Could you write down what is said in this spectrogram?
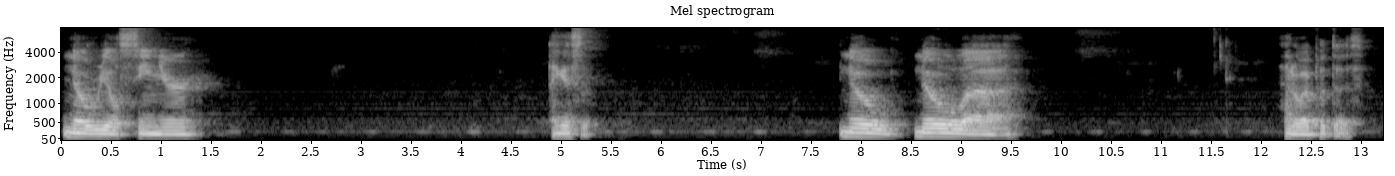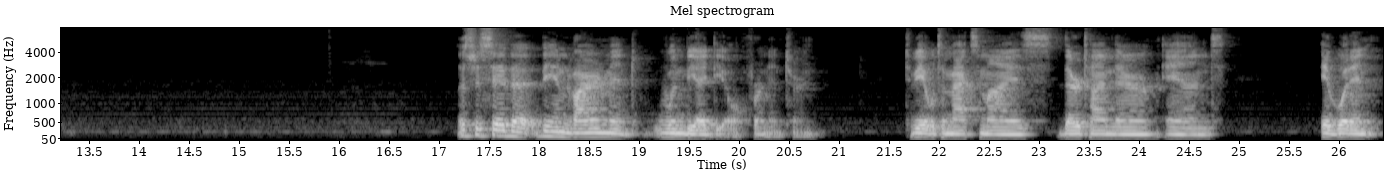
no real senior I guess no no uh how do I put this? Let's just say that the environment wouldn't be ideal for an intern to be able to maximize their time there and it wouldn't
